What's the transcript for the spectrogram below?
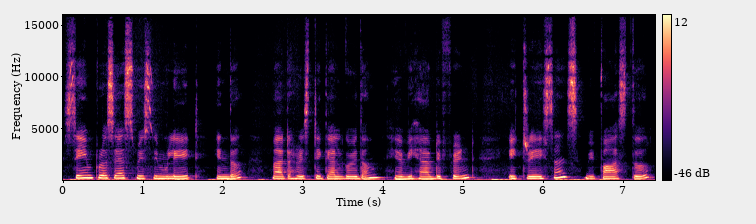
Same process we simulate in the meta-heuristic algorithm. Here we have different iterations. We pass the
